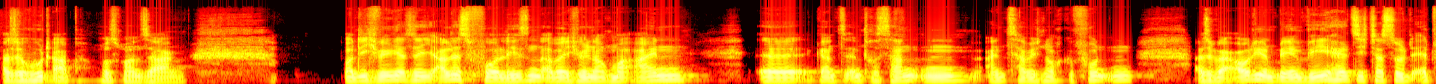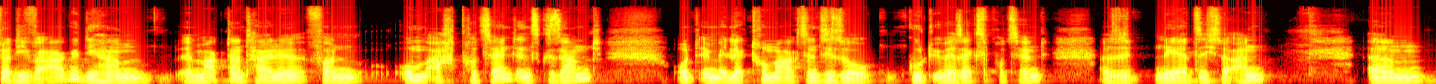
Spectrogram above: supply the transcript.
also Hut ab, muss man sagen. Und ich will jetzt nicht alles vorlesen, aber ich will noch mal einen äh, ganz interessanten, eins habe ich noch gefunden. Also bei Audi und BMW hält sich das so etwa die Waage. Die haben äh, Marktanteile von um acht Prozent insgesamt und im Elektromarkt sind sie so gut über sechs Prozent. Also nähert sich so an. Ähm,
